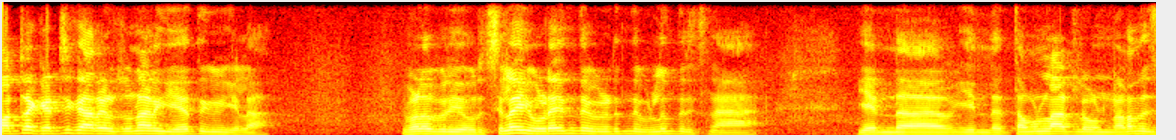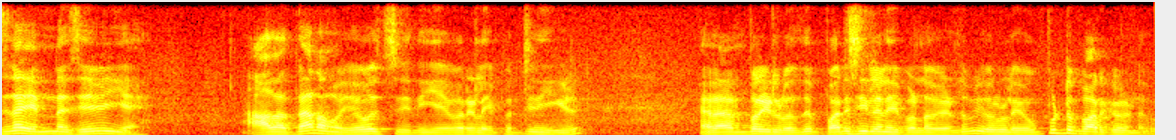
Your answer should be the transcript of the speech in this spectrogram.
மற்ற கட்சிக்காரர்கள் சொன்னால் நீங்கள் ஏற்றுக்குவீங்களா இவ்வளோ பெரிய ஒரு சிலை உடைந்து விழுந்து விழுந்துருச்சுன்னா என்ன இந்த தமிழ்நாட்டில் ஒன்று நடந்துச்சுன்னா என்ன செய்வீங்க? அதை தான் நம்ம யோசித்து நீங்கள் இவர்களை பற்றி நீங்கள் நண்பர்கள் வந்து பரிசீலனை பண்ண வேண்டும் இவர்களை ஒப்பிட்டு பார்க்க வேண்டும்.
